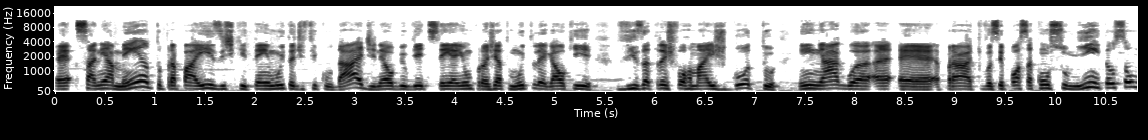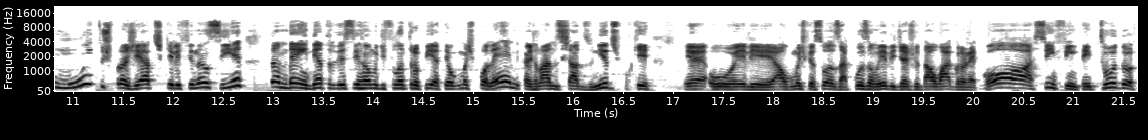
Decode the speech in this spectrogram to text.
é, saneamento para países que têm muita dificuldade, né? O Bill Gates tem aí um projeto muito legal que visa transformar esgoto em água é, é, para que você possa consumir. Então são muitos projetos que ele financia. Também dentro desse ramo de filantropia tem algumas polêmicas lá nos Estados Unidos, porque é, o, ele, algumas pessoas acusam ele de ajudar o agronegócio, enfim, tem tudo,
